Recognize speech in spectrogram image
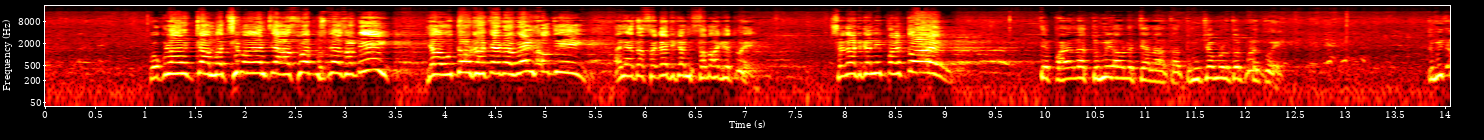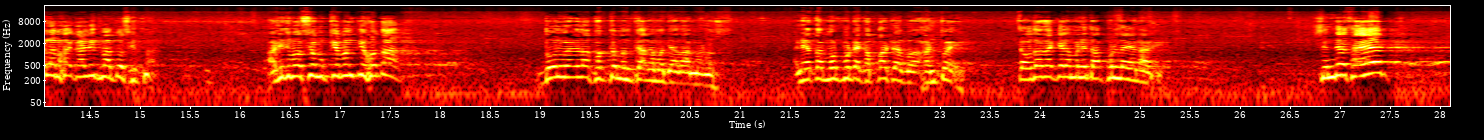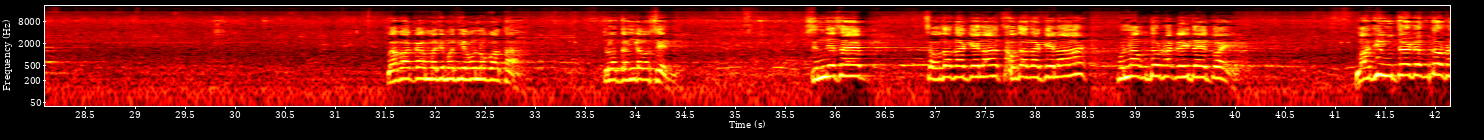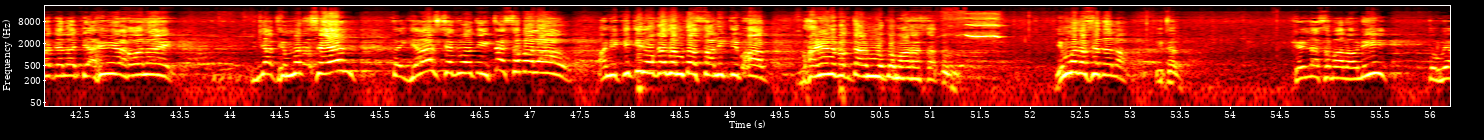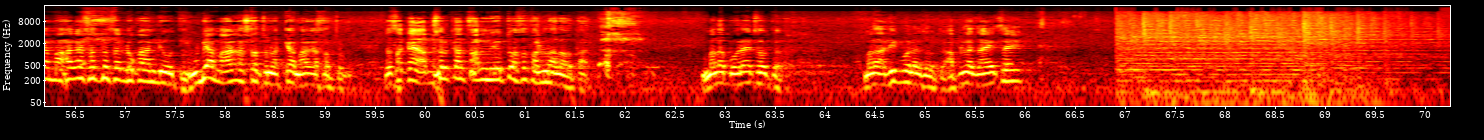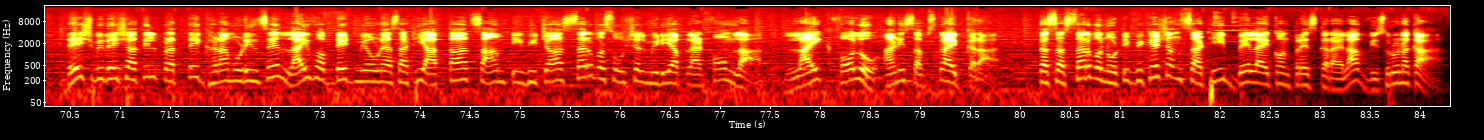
कोकणाच्या मच्छीमारांचे आसवा पुसण्यासाठी या उद्धव ठाकरेकडे वेळ नव्हती. आणि आता सगळ्या ठिकाणी सभा घेतोय. सगळ्या ठिकाणी पळतोय. ते पळायला तुम्ही लावलं त्याला आता. तुमच्यामुळे तो पळतोय. तुम्ही त्याला भाग गाडीत मातोस घेतला. अडीच वर्ष मुख्यमंत्री होता. दोन वेळेला फक्त मंत्रालयामध्ये आला माणूस. आणि आता मोठमोठ्या गप्पा आणतोय. हाणतोय चौदा तारखेला म्हणे दापूरला येणार आहे. शिंदे साहेब प्रभाकरमध्ये मध्ये येऊ नको आता? तुला दंड बसेल. शिंदे साहेब चौदा तारखेला चौदा तारखेला पुन्हा उद्धव ठाकरे इथं येतोय. माझी उतर उद्धव ठाकरेला जाहीर आव्हान आहे. तुझ्यात हिंमत असेल तर या क्षेत्रात इथंच सभा लाव. आणि किती लोक जमतात स्थानिक विभाग? भाड्याने फक्त आणून नको महाराष्ट्रातून हिंमत असेल त्याला. इथं. खेळला सभा लावली तर उभ्या महाराष्ट्रातून लोक आणली होती. उभ्या महाराष्ट्रातून अख्ख्या महाराष्ट्रातून. जसा काय अफजल खान चालून येतो असं चालून आला होता. मला बोलायचं होतं. मला अधिक बोलायचं होतं. आपल्याला जायचं आहे. देश विदेशातील प्रत्येक घडामोडींचे लाईव्ह अपडेट मिळवण्यासाठी आता साम टीव्हीच्या सर्व सोशल मीडिया प्लॅटफॉर्मला लाईक फॉलो आणि सबस्क्राईब करा. तसंच सर्व नोटिफिकेशनसाठी बेल आयकॉन प्रेस करायला विसरू नका.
